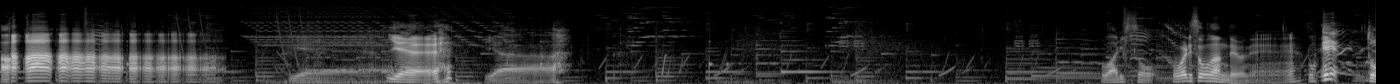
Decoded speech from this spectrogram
あ。あああああああああイエイエーイーイいやー。終わりそう。終わりそうなんだよね。ロケット。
